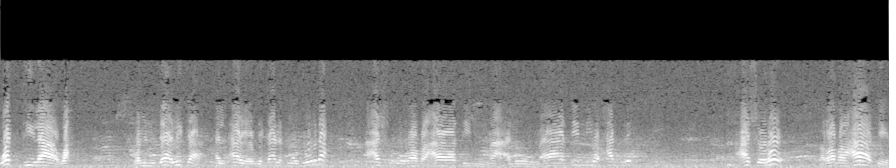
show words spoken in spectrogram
والتلاوة. ومن ذلك الآية اللي كانت موجودة عشر رضعات معلومات يحرك عشر رضعات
